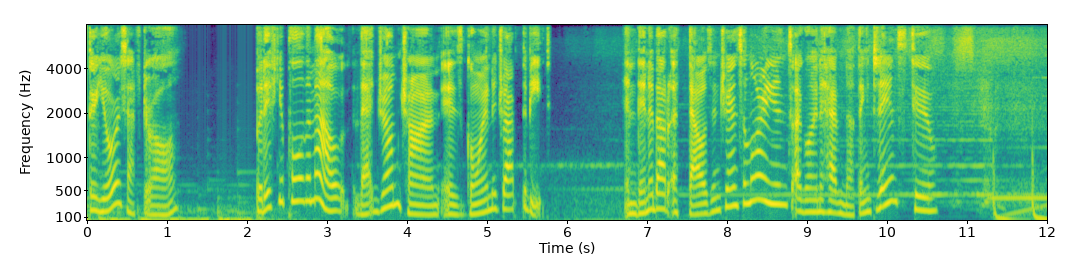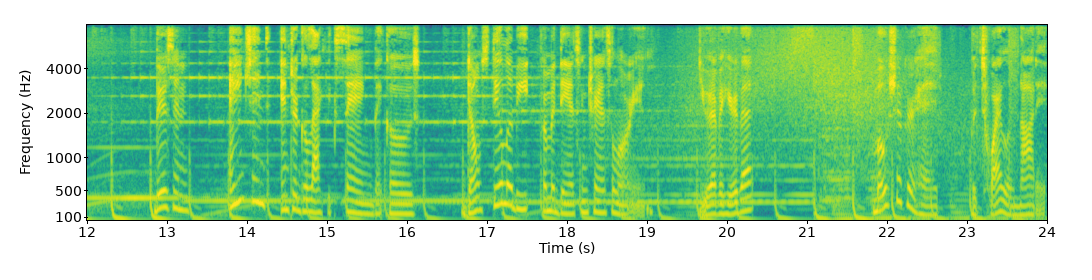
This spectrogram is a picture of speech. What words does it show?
They're yours after all. But if you pull them out, that Drumtron is going to drop the beat. And then about a thousand Transilorians are going to have nothing to dance to. There's an ancient intergalactic saying that goes, don't steal a beat from a dancing Transilorian. You ever hear that? Mo shook her head, but Twilo nodded.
